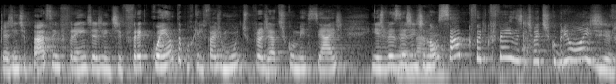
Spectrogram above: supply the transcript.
que a gente passa em frente, a gente frequenta, porque ele faz muitos projetos comerciais e às vezes a gente Verdade. não sabe o que foi ele que fez, a gente vai descobrir hoje.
